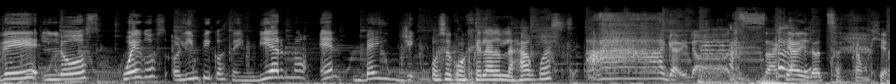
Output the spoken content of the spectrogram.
de los Juegos Olímpicos de Invierno en Beijing. O se congelaron las aguas. ¡Ah, Gaviloza! ¡Qué Gaviloza esta mujer!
